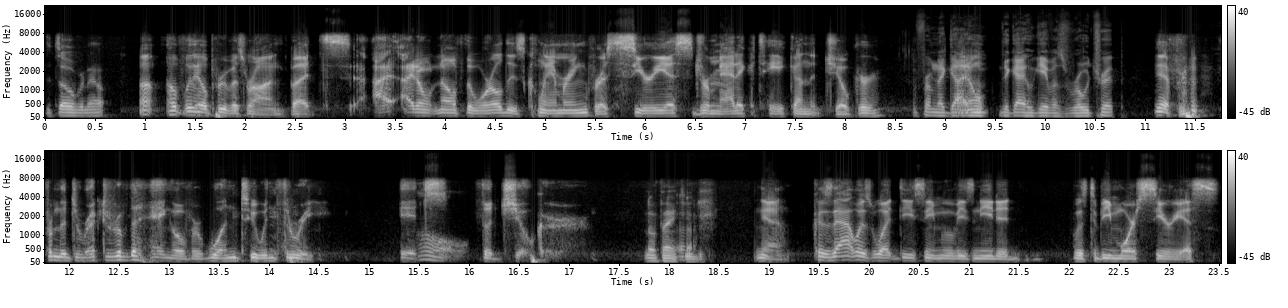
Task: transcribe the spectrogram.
It's over now. Well, hopefully he'll prove us wrong, but I, I don't know if the world is clamoring for a serious, dramatic take on the Joker. From the guy, who, don't- the guy who gave us Road Trip. Yeah, from, from the director of The Hangover 1, 2, and 3. It's Oh. the Joker. No, thank you. Yeah, because that was what DC movies needed was to be more serious.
